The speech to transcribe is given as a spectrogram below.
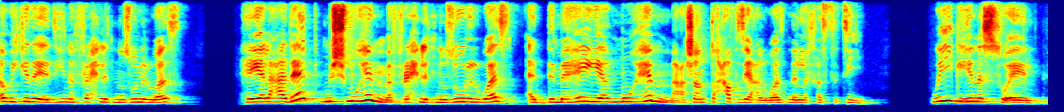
قوي كده يا دينا في رحلة نزول الوزن؟ هي العادات مش مهمة في رحلة نزول الوزن قد ما هي مهمة عشان تحافظي على الوزن اللي خستيه. ويجي هنا السؤال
